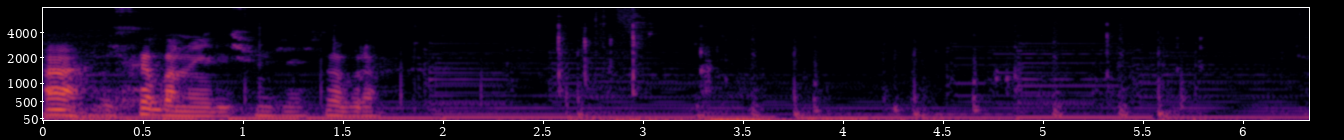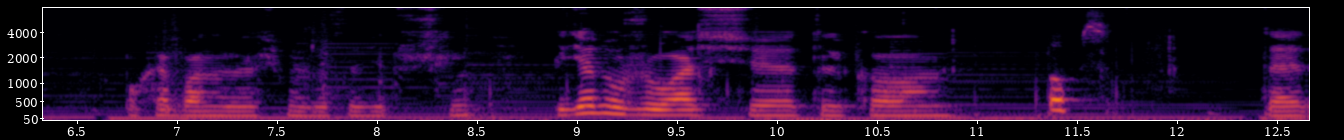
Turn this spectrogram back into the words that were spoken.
A, i chyba mieliśmy wziąć, dobra. Po chyba żeśmy w zasadzie przyszli. Gdzie odłożyłaś e, tylko Ups. te...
